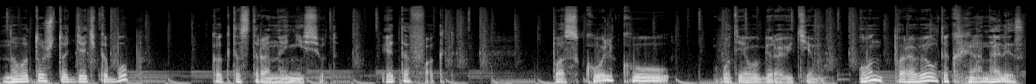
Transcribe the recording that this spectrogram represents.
Но вот то, что дядька Боб как-то странно несет, это факт поскольку, вот я выбираю тему, он провел такой анализ,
